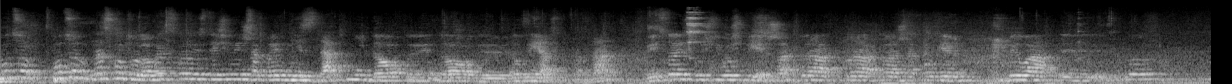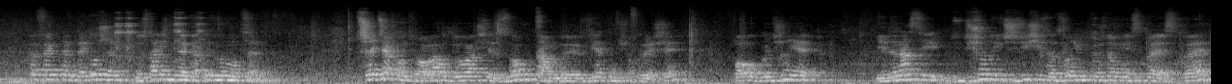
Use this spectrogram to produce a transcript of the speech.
po, co, po co nas kontrolować, skoro jesteśmy, że tak powiem, niezdatni do, y, do, y, do wyjazdu, prawda? Więc to jest złośliwość pierwsza, która, która, która że tak powiem, była y, no, efektem tego, że dostaliśmy negatywną ocenę. Trzecia kontrola odbyła się znowu tam y, w jakimś okresie. O godzinie 11, 10.30 zadzwonił ktoś do mnie z PSP,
